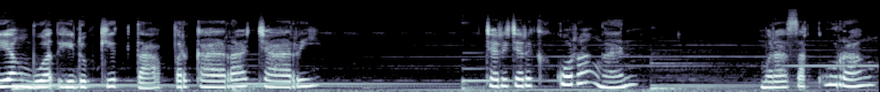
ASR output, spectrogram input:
yang buat hidup kita perkara cari cari-cari kekurangan, merasa kurang,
